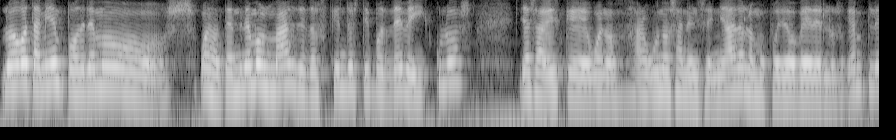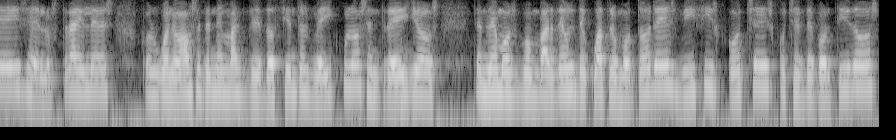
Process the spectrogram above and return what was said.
Luego también podremos, bueno, tendremos más de 200 tipos de vehículos. Ya sabéis que, bueno, algunos han enseñado, lo hemos podido ver en los gameplays, en los trailers. Pues bueno, vamos a tener más de 200 vehículos. Entre ellos tendremos bombardeos de cuatro motores, bicis, coches, coches deportivos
